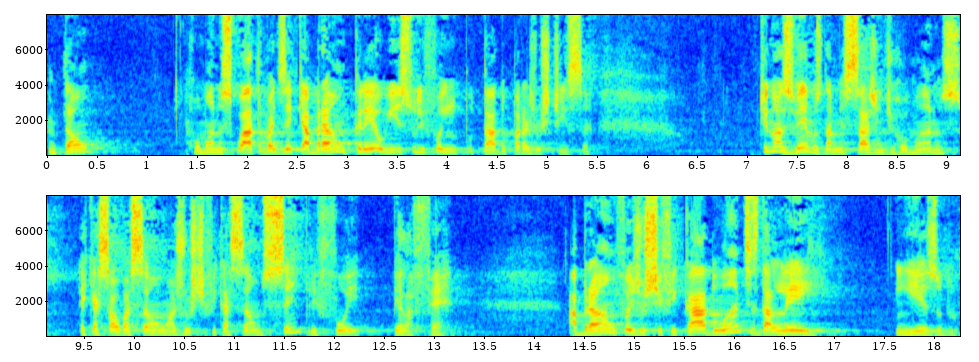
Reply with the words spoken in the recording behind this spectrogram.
Então, Romanos 4 vai dizer que Abraão creu e isso lhe foi imputado para a justiça. O que nós vemos na mensagem de Romanos é que a salvação, a justificação sempre foi pela fé. Abraão foi justificado antes da lei em Êxodo.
